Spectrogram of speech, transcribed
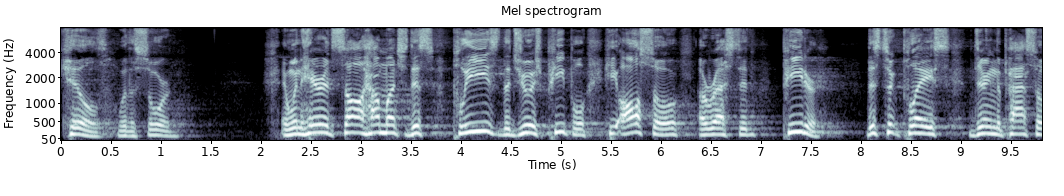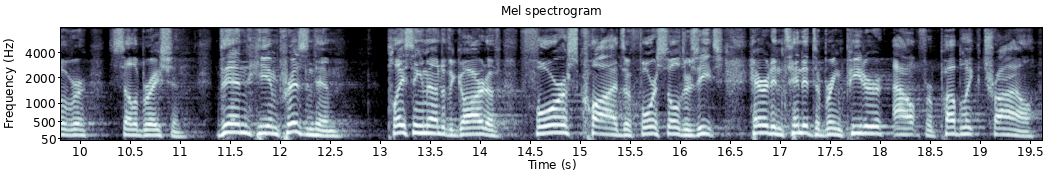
killed with a sword. And when Herod saw how much this pleased the Jewish people, he also arrested Peter. This took place during the Passover celebration. Then he imprisoned him, placing him under the guard of four squads of four soldiers each. Herod intended to bring Peter out for public trial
